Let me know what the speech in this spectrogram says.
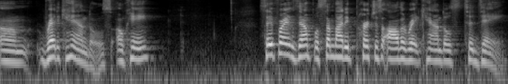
um, red candles, okay? Say, for example, somebody purchased all the red candles today.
